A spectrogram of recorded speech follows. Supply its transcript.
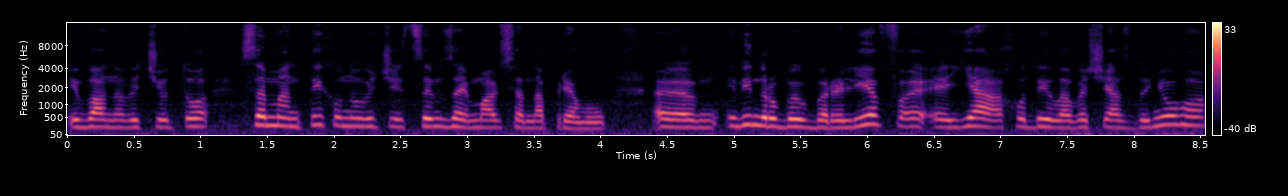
Івановичу, то Семен Тихонович цим займався напряму. Е, Він робив барельєф, е, я ходила весь час до нього.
